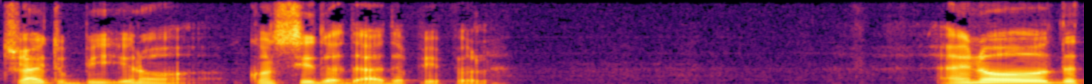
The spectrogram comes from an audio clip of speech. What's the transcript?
try to be you know consider the other people. I know that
